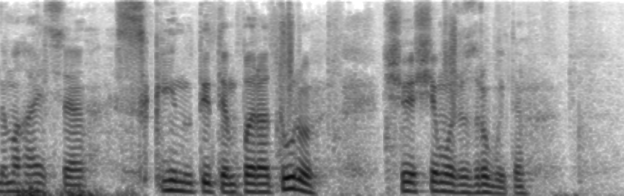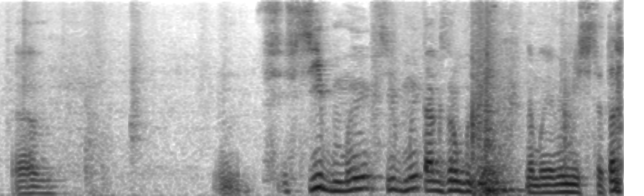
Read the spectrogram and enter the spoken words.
намагається скинути температуру. Що я ще можу зробити? Ем, всі- б ми, всі б ми так зробили на моєму місці, та?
